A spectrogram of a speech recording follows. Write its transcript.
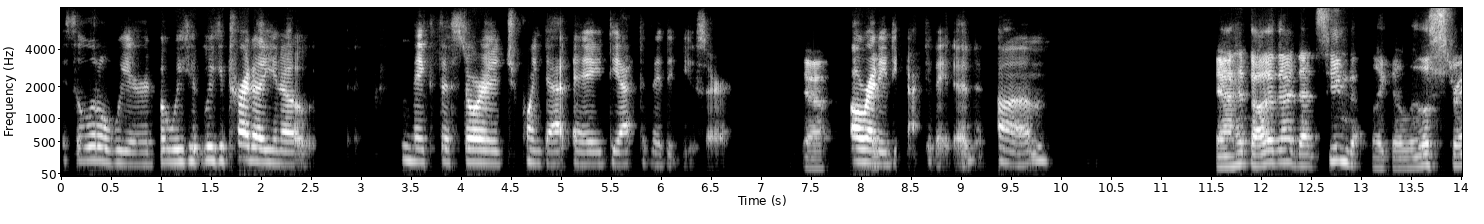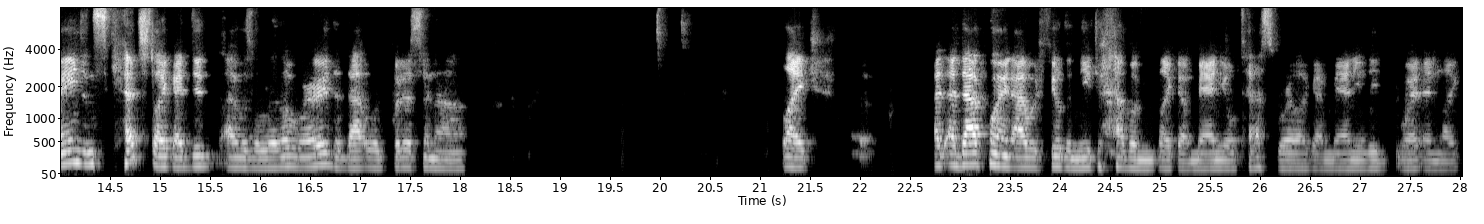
it's a little weird, but we could we could try to, you know, make the storage point at a deactivated user. Yeah. Already deactivated. Um, yeah, I had thought of that. That seemed like a little strange and sketched. Like I did, I was a little worried that that would put us in a like at, at that point I would feel the need to have a like a manual test where like I manually went and like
